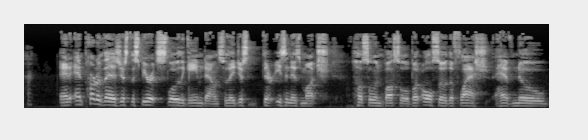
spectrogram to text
and and part of that is just the spirits slow the game down, so they just there isn't as much hustle and bustle. But also the Flash have no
